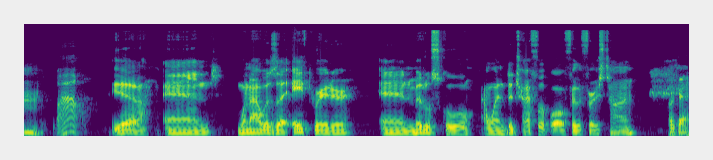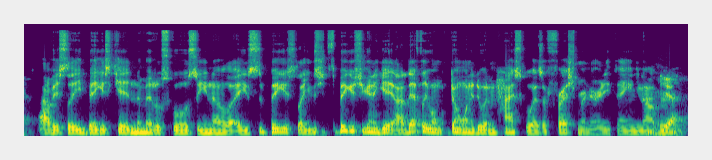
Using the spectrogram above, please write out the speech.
Mm. Wow. Yeah. And when I was an eighth grader in middle school, I wanted to try football for the first time. Okay. Obviously, biggest kid in the middle school, so you know, like it's the biggest, like it's the biggest you're gonna get. I definitely don't want to do it in high school as a freshman or anything. You know, I'm yeah.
